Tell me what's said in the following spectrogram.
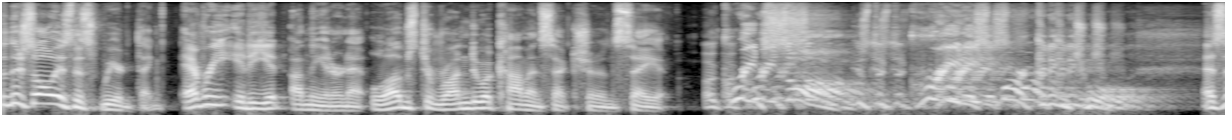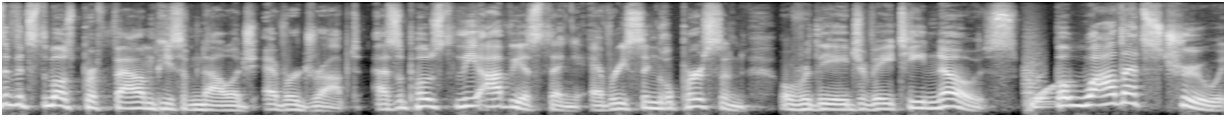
So there's always this weird thing. Every idiot on the internet loves to run to a comment section and say, a great, song is the greatest marketing tool as if it's the most profound piece of knowledge ever dropped, as opposed to the obvious thing every single person over the age of 18 knows. But while that's true,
